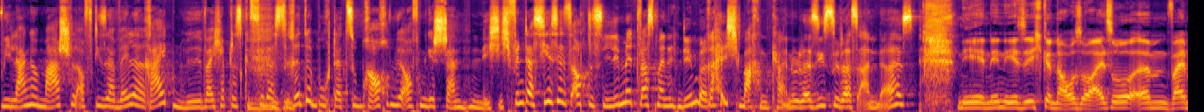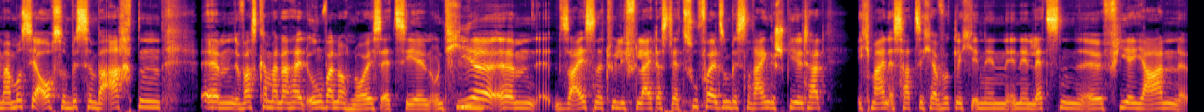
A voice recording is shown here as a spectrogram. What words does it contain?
wie lange Marshall auf dieser Welle reiten will, weil ich habe das Gefühl, das dritte Buch dazu brauchen wir offen gestanden nicht. Ich finde, das hier ist jetzt auch das Limit, was man in dem Bereich machen kann. Oder siehst du das anders? Nee, nee, nee, sehe ich genauso. Also, ähm, weil man muss ja auch so ein bisschen beachten, ähm, was kann man dann halt irgendwann noch Neues erzählen. Und hier mhm. ähm, sei es natürlich vielleicht, dass der Zufall so ein bisschen reingespielt hat ich meine, es hat sich ja wirklich in den, in den letzten äh, vier Jahren, äh,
